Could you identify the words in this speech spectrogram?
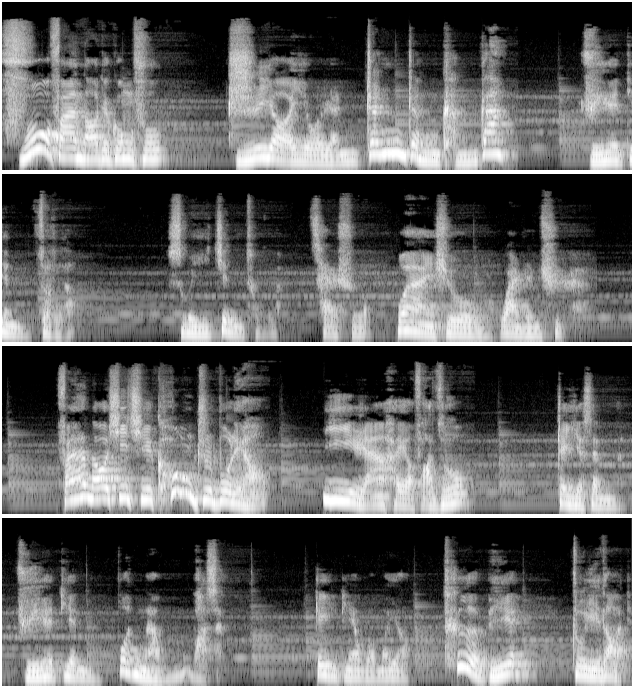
福烦恼的功夫，只要有人真正肯干，决定做得到。所以净土才说万修万人去。烦恼习气控制不了，依然还要发作，这一生决定不能往生。这一点我们要特别注意到的。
